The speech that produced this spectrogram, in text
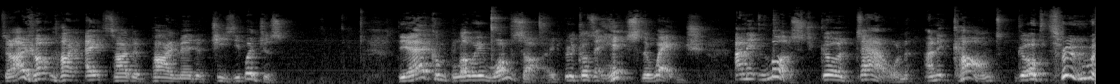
So I've got my eight-sided pie made of cheesy wedges. The air can blow in one side because it hits the wedge and it must go down and it can't go through.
